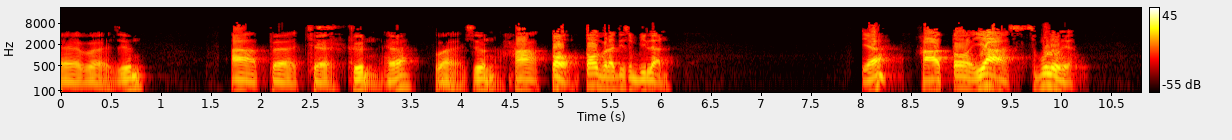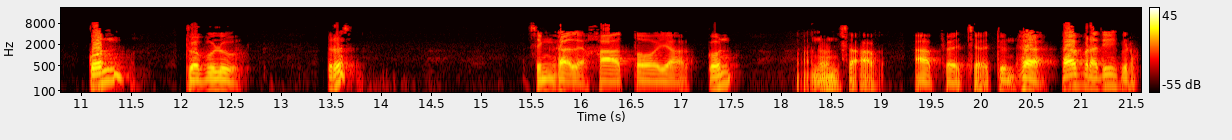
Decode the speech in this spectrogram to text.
hawazun abajadun hawazun hato. To berarti sembilan. Ya, hato ya sepuluh ya. Kun dua puluh. Terus singhal ya hato ya kun anun saab abajadun ha ha berarti biro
